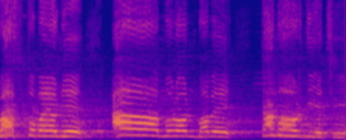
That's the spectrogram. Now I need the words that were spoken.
বাস্তবায়নে আমরণভাবে কামড় দিয়েছে।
